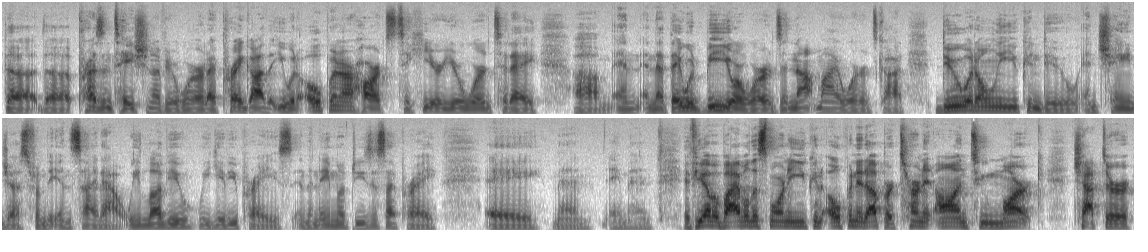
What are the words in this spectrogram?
the, the presentation of your word. I pray, God, that you would open our hearts to hear your word today um, and, and that they would be your words and not my words, God. Do what only you can do and change us from the inside out. We love you. We give you praise. In the name of Jesus, I pray. Amen. Amen. If you have a Bible this morning, you can open it up or turn it on to Mark chapter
